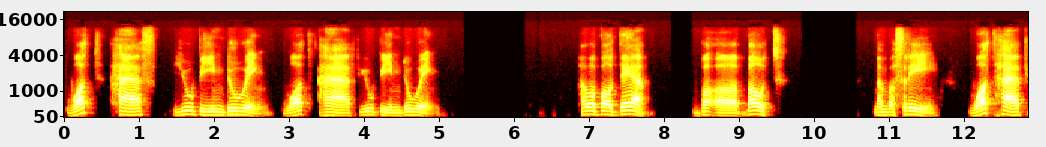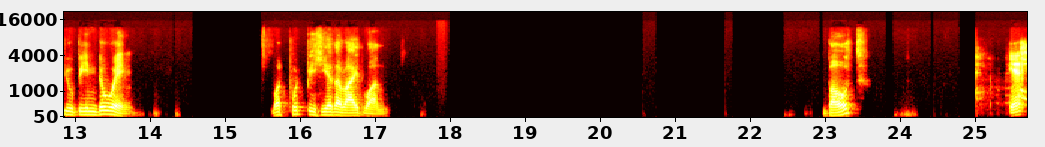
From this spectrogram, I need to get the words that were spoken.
What have you been doing? What have you been doing? How about there? Bo- uh, boat. Number three, what have you been doing? What would be here the right one? Both? Yes.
